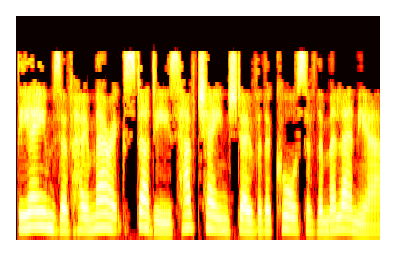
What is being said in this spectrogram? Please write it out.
the aims of Homeric studies have changed over the course of the millennia.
